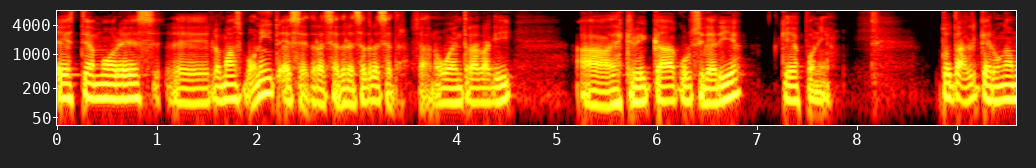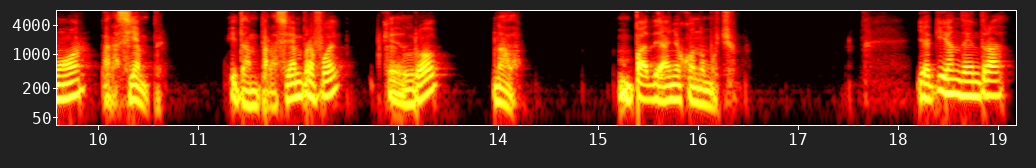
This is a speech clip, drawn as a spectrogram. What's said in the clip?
este amor es eh, lo más bonito, etcétera, etcétera, etcétera, etcétera. O sea, no voy a entrar aquí a describir cada cursilería que ellos ponían. Total, que era un amor para siempre. Y tan para siempre fue que duró nada. Un par de años cuando mucho. Y aquí es donde entra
